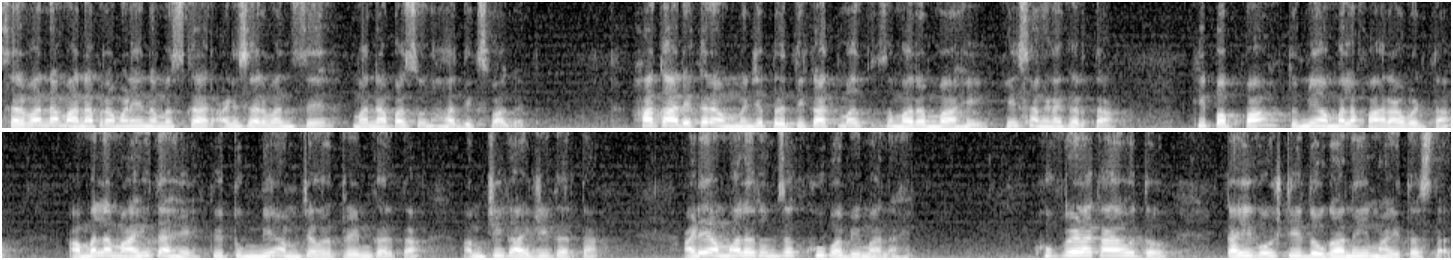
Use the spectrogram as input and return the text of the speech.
सर्वांना मानाप्रमाणे नमस्कार आणि सर्वांचे मनापासून हार्दिक स्वागत. हा कार्यक्रम म्हणजे प्रतिकात्मक समारंभ आहे हे सांगण्याकरता की पप्पा तुम्ही आम्हाला फार आवडता. आम्हाला माहीत आहे की तुम्ही आमच्यावर प्रेम करता आमची काळजी करता आणि आम्हाला तुमचा खूप अभिमान आहे. खूप वेळा काय होतं काही गोष्टी दोघांनाही माहीत असतात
